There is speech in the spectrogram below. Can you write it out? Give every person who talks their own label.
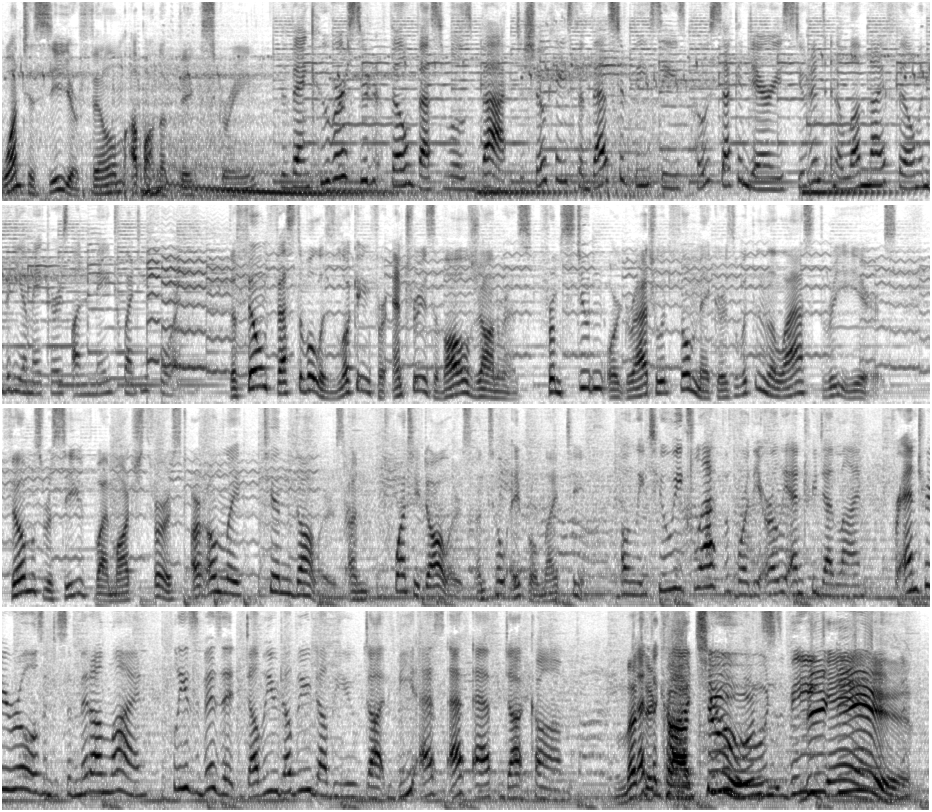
Speaker 1: Want to see your film up on the big screen?
Speaker 2: The Vancouver Student Film Festival is back to showcase the best of BC's post secondary student and alumni film and video makers on May 24th.
Speaker 1: The film festival is looking for entries of all genres, from student or graduate filmmakers within the last three years. Films received by March 1st are only $10 and $20 until April 19th.
Speaker 2: Only two weeks left before the early entry deadline. For entry rules and to submit online, please visit www.vsff.com.
Speaker 1: Let,
Speaker 2: Let the cartoons begin.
